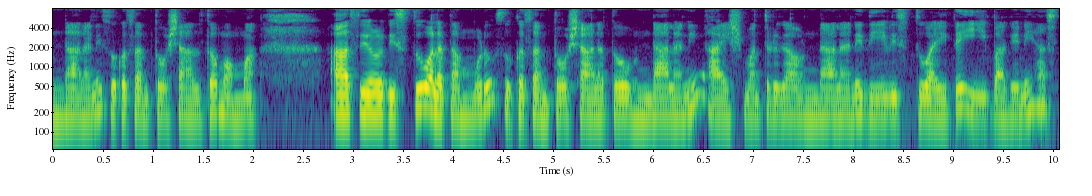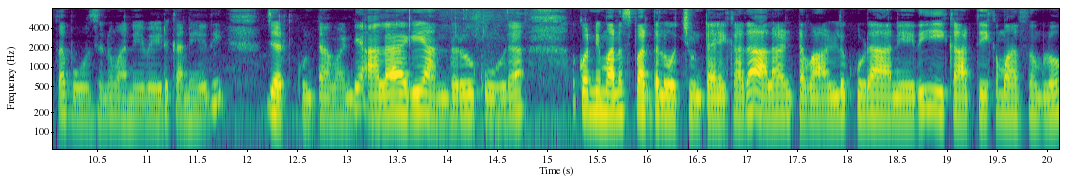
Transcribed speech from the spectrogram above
ఉండాలని సుఖ సంతోషాలతో మా అమ్మ ఆశీర్వదిస్తూ వాళ్ళ తమ్ముడు సుఖ సంతోషాలతో ఉండాలని ఆయుష్మంతుడిగా ఉండాలని దీవిస్తూ అయితే ఈ భగిని హస్త భోజనం అనే వేడుక అనేది జరుపుకుంటామండి. అలాగే అందరూ కూడా కొన్ని మనస్పర్ధలు వచ్చి ఉంటాయి కదా అలాంటి వాళ్ళు కూడా అనేది ఈ కార్తీక మాసంలో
